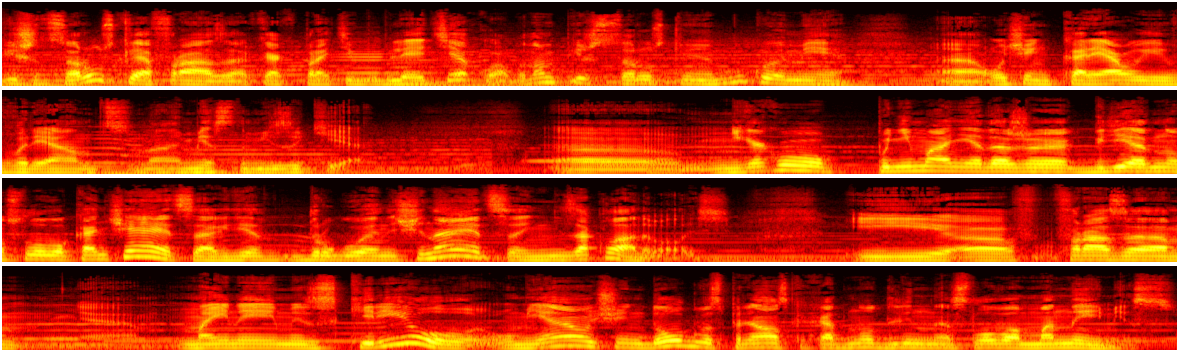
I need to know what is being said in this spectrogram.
пишется русская фраза, как пройти библиотеку, а потом пишется русскими буквами очень корявый вариант на местном языке. Э, никакого понимания даже, где одно слово кончается, а где другое начинается, не закладывалось. И э, фраза «My name is Кирилл» у меня очень долго воспринималась как одно длинное слово «манемис».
